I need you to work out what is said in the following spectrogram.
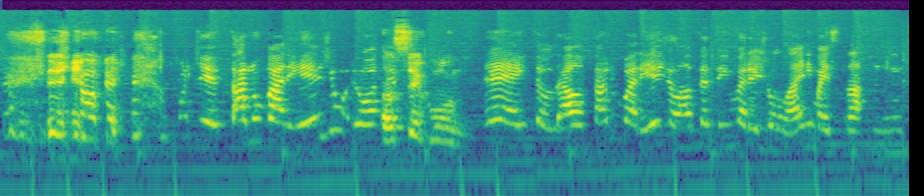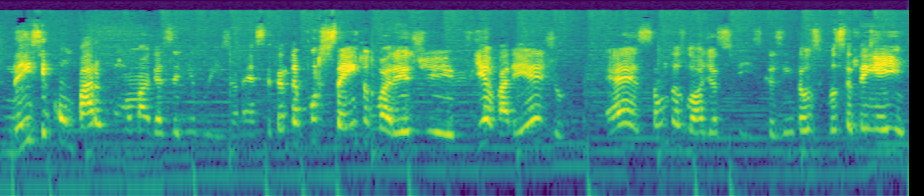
Porque tá no varejo. Eu até... É o segundo. É, então, ela tá no varejo, ela até tem varejo online, mas na, nem se compara com uma Magazine Luiza, né? 70% do varejo de via varejo é, são das lojas físicas. Então, se você tem aí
